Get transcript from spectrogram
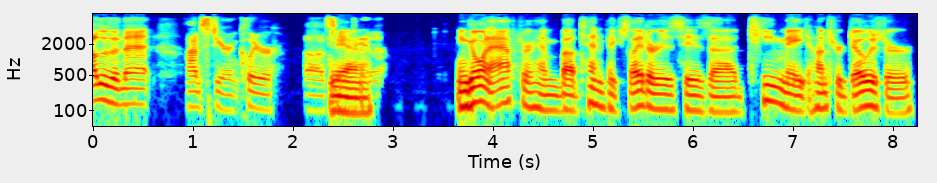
other than that, I'm steering clear of Yeah. Santana. And going after him about 10 picks later is his uh, teammate Hunter Dozier,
